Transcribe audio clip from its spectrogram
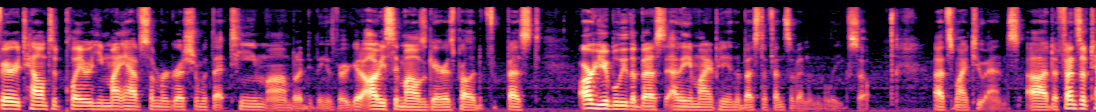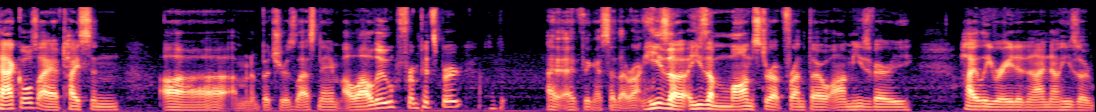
very talented player. He might have some regression with that team, um, but I do think he's very good. Obviously, Myles Garrett is probably the best, arguably the best, I think in my opinion, the best defensive end in the league. So that's my two ends. Uh, defensive tackles, I have Tyson. Uh, I'm gonna butcher his last name, Alalu from Pittsburgh. I, I think I said that wrong. He's a he's a monster up front though. Um, he's very highly rated, and I know he's a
